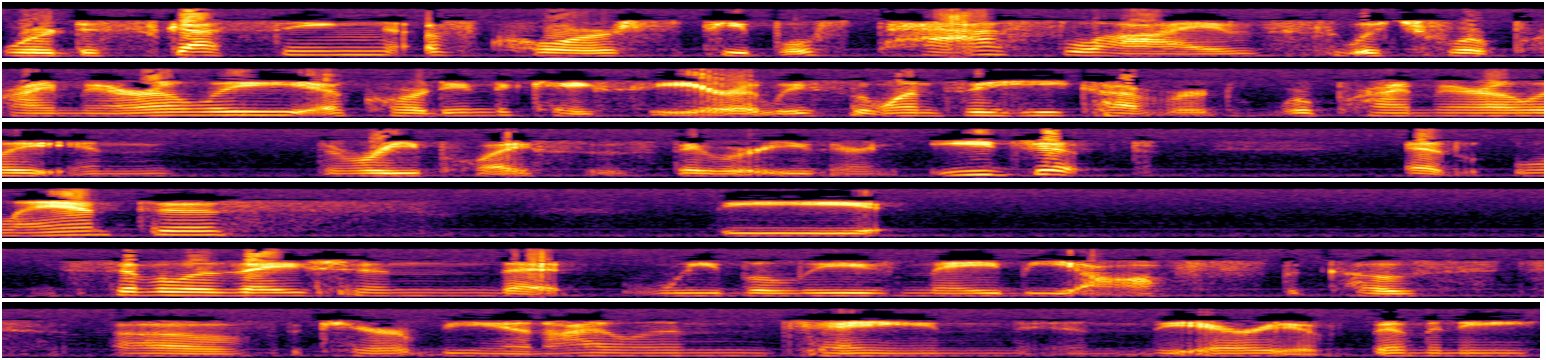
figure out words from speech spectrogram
were discussing, of course, people's past lives, which were primarily, according to Cayce, or at least the ones that he covered, were primarily in three places. They were either in Egypt, Atlantis, the civilization that we believe may be off the coast of the Caribbean island chain in the area of Bimini,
